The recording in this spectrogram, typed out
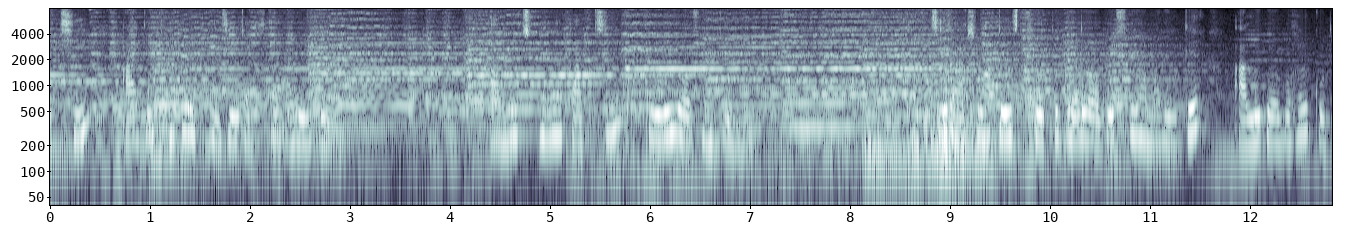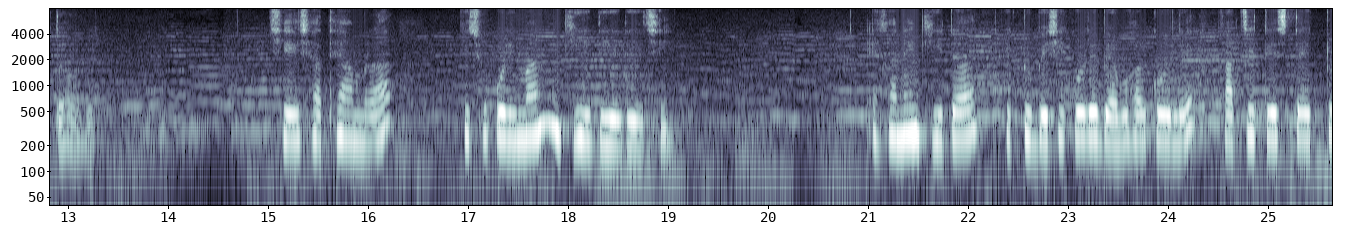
দিচ্ছি আগে থেকে ভেজে রাখা আলুগুলো। আলু ছাড়া কাচ্চি পুরোই অসম্পূর্ণ। কাচ্চির আসল টেস্ট পেতে হলে অবশ্যই আমাদেরকে আলু ব্যবহার করতে হবে। সেই সাথে আমরা কিছু পরিমাণ ঘি দিয়ে দিয়েছি। এখানে ঘিটা একটু বেশি করে ব্যবহার করলে কাচ্চির টেস্টটা একটু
